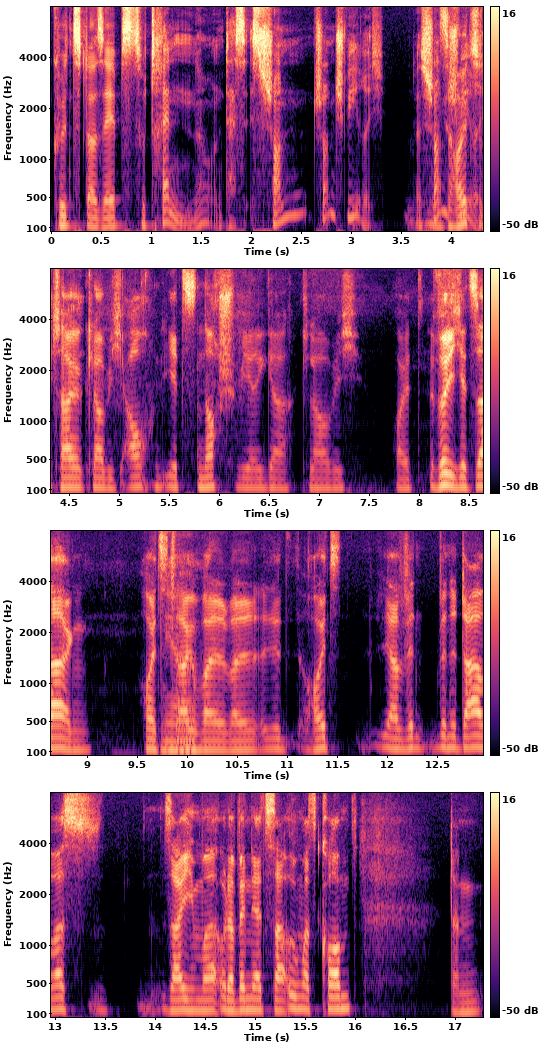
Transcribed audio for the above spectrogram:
Künstler selbst zu trennen. Ne? Und das ist schon, schon schwierig. Das ist schon Das ist heutzutage, glaube ich, auch jetzt noch schwieriger, glaube ich. Heut, würde ich jetzt sagen. Heutzutage, Ja. weil, weil äh, heut, ja, wenn, wenn du da was, sage ich mal, oder wenn jetzt da irgendwas kommt, dann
